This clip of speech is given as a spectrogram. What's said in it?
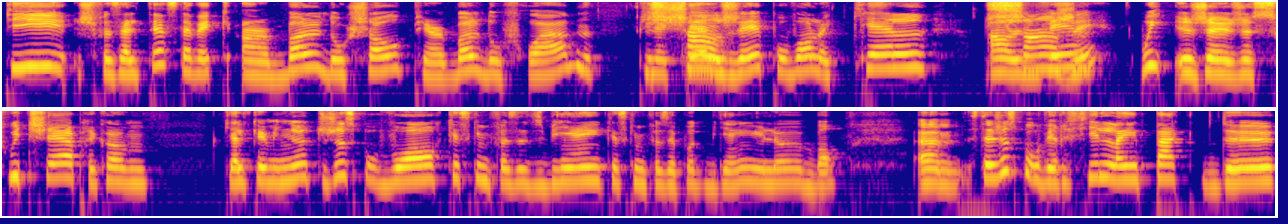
Puis je faisais le test avec un bol d'eau chaude puis un bol d'eau froide. Puis je changeais pour voir lequel enlevait- changeais? Oui, je, switchais après comme quelques minutes juste pour voir qu'est-ce qui me faisait du bien, qu'est-ce qui me faisait pas de bien. Bon. Euh, C'était juste pour vérifier l'impact de,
